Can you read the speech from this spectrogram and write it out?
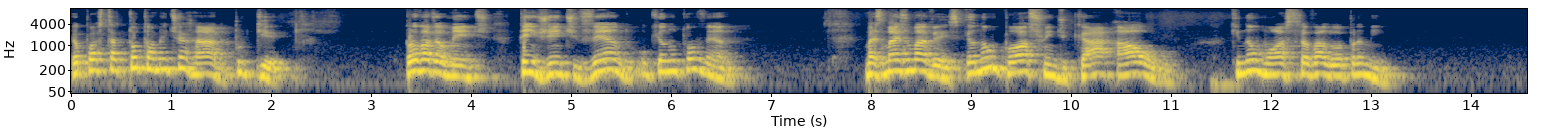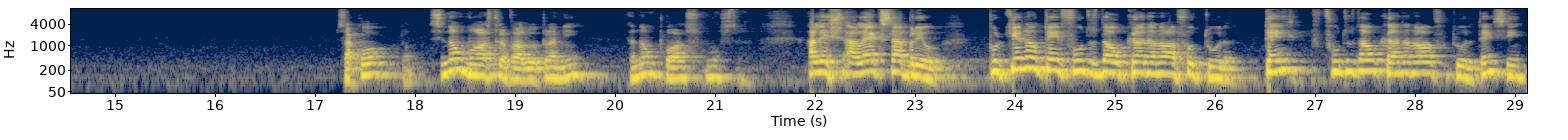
Eu posso estar totalmente errado. Por quê? Provavelmente tem gente vendo o que eu não estou vendo. Mas, mais uma vez, eu não posso indicar algo que não mostra valor para mim. Sacou? Então, se não mostra valor para mim, eu não posso mostrar. Alex, Abreu, por que não tem fundos da Alcana Nova Futura? Tem fundos da Alcana Nova Futura, tem sim.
